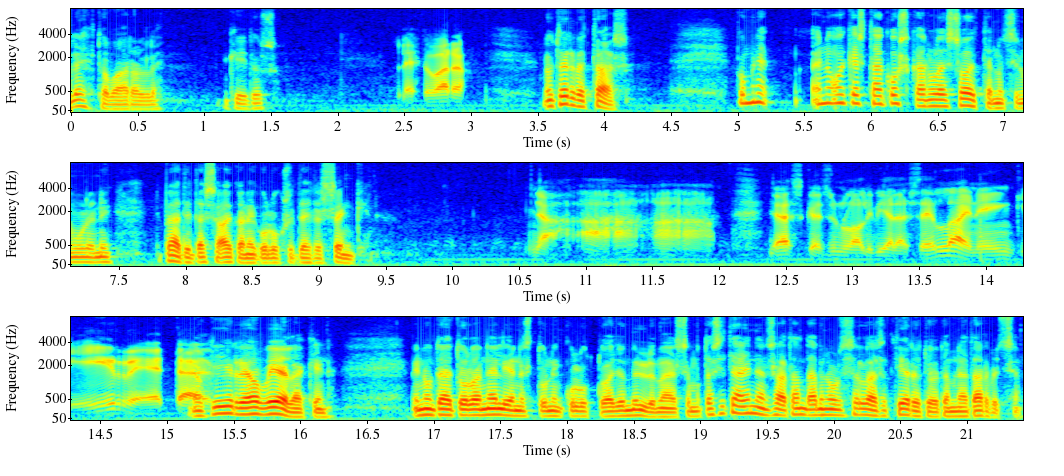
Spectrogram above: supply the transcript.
Lehtovaaralle. Kiitos. Lehtovaara. No terve taas. Kun minä en oikeastaan koskaan ole soittanut sinulle, niin päätin tässä aikani kuluksi tehdä senkin. Jaha, äsken sinulla oli vielä sellainen kiire, että... No kiire on vieläkin. Minun täytyy olla neljännes tunnin kuluttua jo Myllymäessä, mutta sitä ennen saat antaa minulle sellaiset tiedot, joita minä tarvitsen.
